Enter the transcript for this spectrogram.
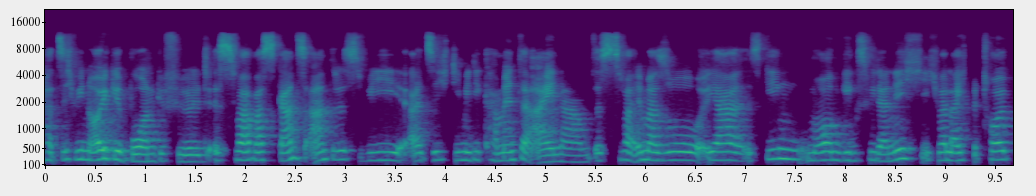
hat sich wie neugeboren gefühlt. Es war was ganz anderes, wie als ich die Medikamente einnahm. Das war immer so, ja, es ging, morgen ging es wieder nicht. Ich war leicht betäubt.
